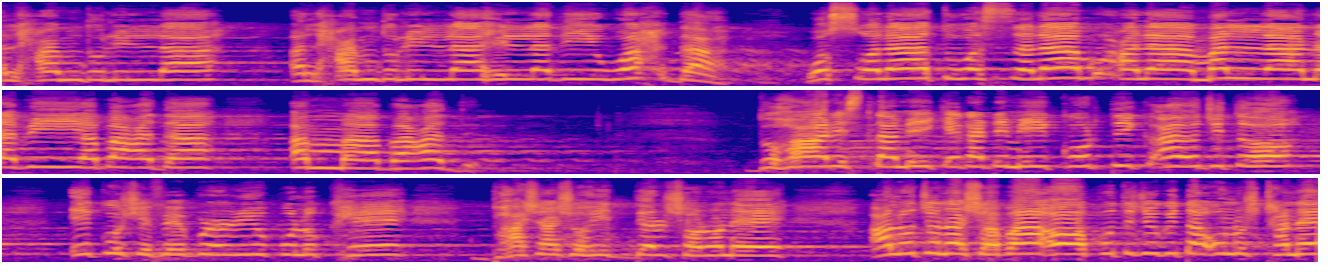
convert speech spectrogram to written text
الحمد لله الحمد لله الذي وحده والصلاة والسلام على من لا نبي بعده أما بعد দোহার ইসলামিক একাডেমি কর্তৃক আয়োজিত একুশে ফেব্রুয়ারি উপলক্ষে ভাষা শহীদদের স্মরণে আলোচনা সভা ও প্রতিযোগিতা অনুষ্ঠানে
